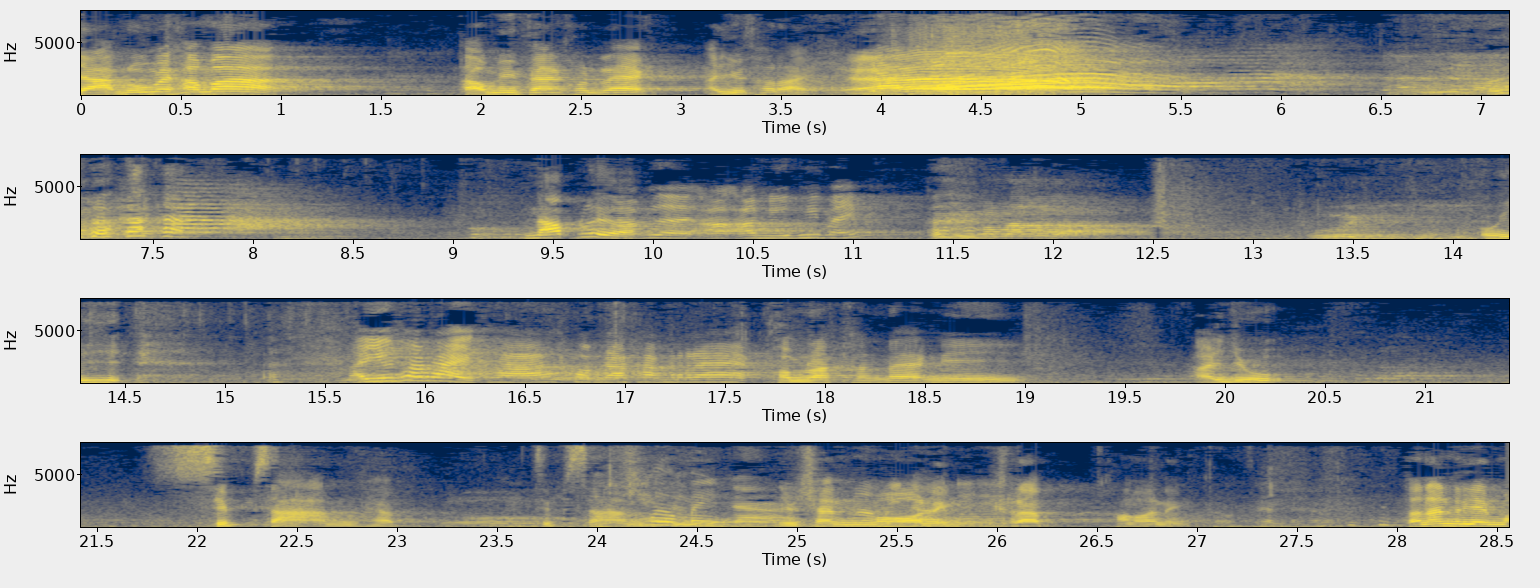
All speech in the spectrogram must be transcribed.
อยากรู้ไหมครับว่าเต๋ามีแฟนคนแรกอายุเท่าไหร่อยากรู้ นับเลยเหรรัอบเลย เอาเอานิ้วพี่ไหม อุ้ยอายุเท่าไหร่คะ ความรักครั้งแรก ความรักครั้งแรกนี่ อายุ13ครับ13เมื่อปีไม่นานอยู่ชั้นเมื่อมไม่นานหนึ่งครับมหนึ่งตอนนั้นเรียนม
